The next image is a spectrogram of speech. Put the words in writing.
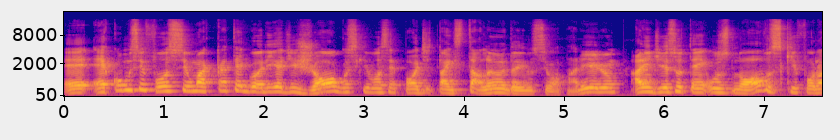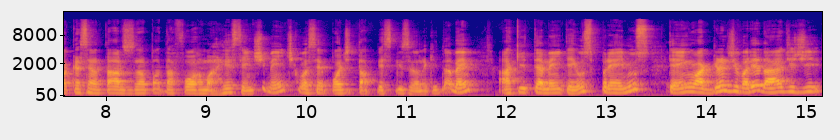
é, é como se fosse uma categoria de jogos que você pode estar tá instalando aí no seu aparelho. Além disso, tem os novos que foram acrescentados na plataforma recentemente, que você pode estar tá pesquisando aqui também. Aqui também tem os prêmios, tem uma grande variedade de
